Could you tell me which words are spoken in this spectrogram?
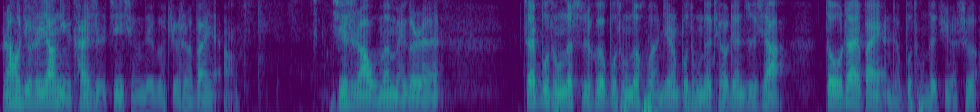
然后就是让你开始进行这个角色扮演啊。其实啊，我们每个人在不同的时刻、不同的环境、不同的条件之下，都在扮演着不同的角色，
